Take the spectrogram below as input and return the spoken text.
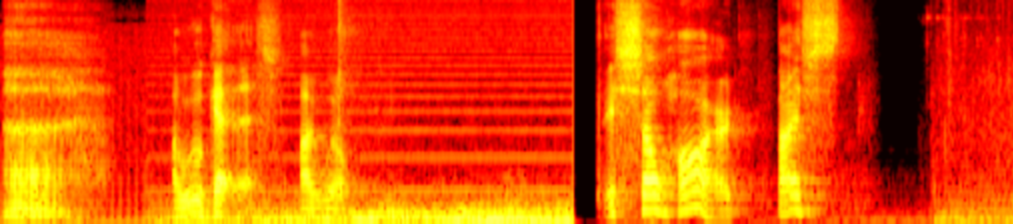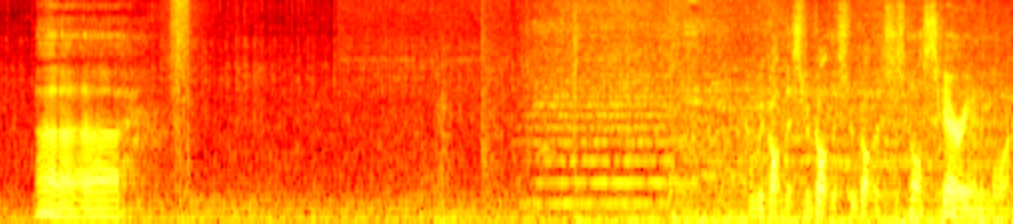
Uh, I will get this. I will. It's so hard. That is. Uh. Okay, we got this. We got this. We got this. It's not scary anymore.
